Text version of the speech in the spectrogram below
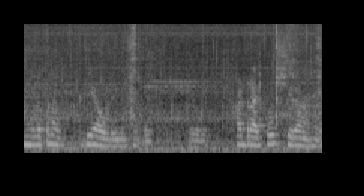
मुलं पण अगदी आवडीने खातात. बरोबर. हा ड्रायफ्रूट शिरा आहे.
